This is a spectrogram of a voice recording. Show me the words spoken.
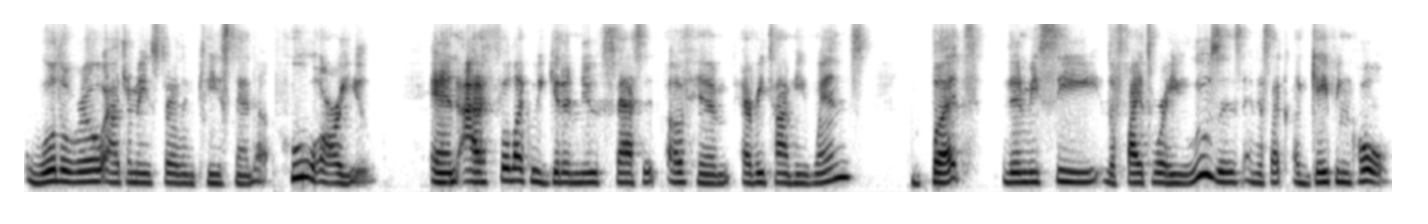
will the real Aljamain Sterling please stand up? Who are you? And I feel like we get a new facet of him every time he wins. But then we see the fights where he loses, and it's like a gaping hole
